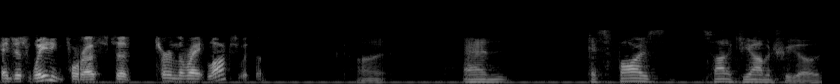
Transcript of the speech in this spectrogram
and just waiting for us to turn the right locks with them. Got it. And as far as sonic geometry goes,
